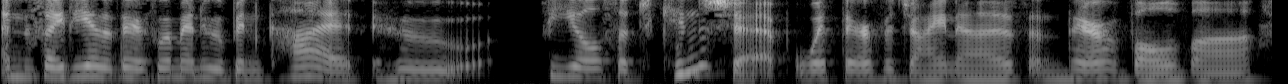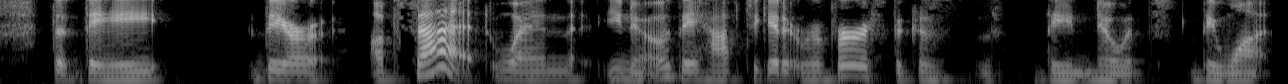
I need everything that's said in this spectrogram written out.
and this idea that there's women who've been cut who feel such kinship with their vaginas and their vulva that they they're upset when you know they have to get it reversed because they know it's they want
